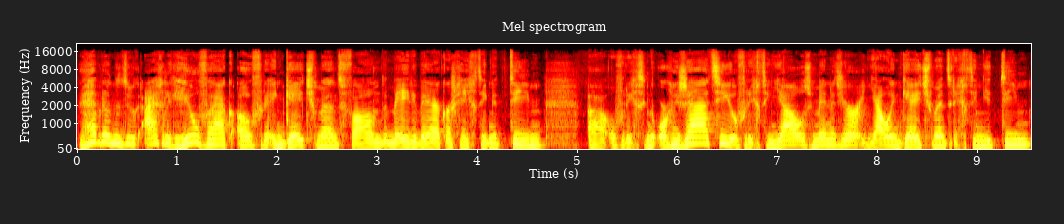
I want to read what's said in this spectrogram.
We hebben het natuurlijk eigenlijk heel vaak over de engagement van de medewerkers richting het team, uh, of richting de organisatie, of richting jou als manager en jouw engagement richting je team.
